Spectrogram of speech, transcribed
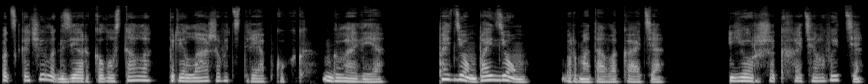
Подскочила к зеркалу, стала прилаживать тряпку к голове. Пойдем, пойдем, бормотала Катя. Ёршик хотел выйти,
